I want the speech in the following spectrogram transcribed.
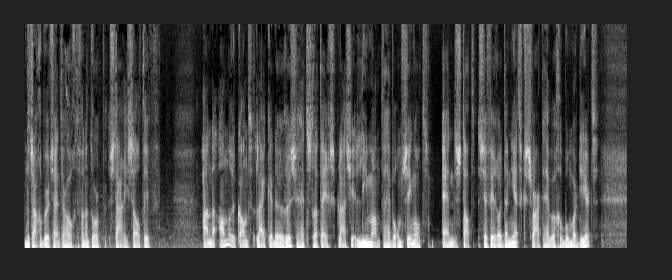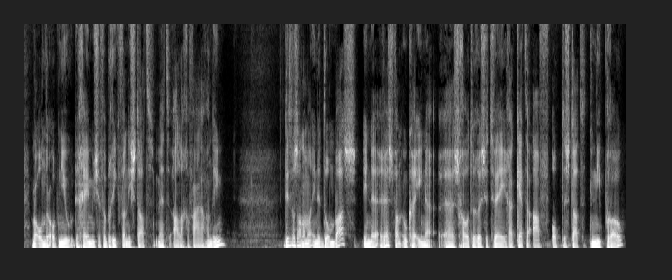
Dat zou gebeurd zijn ter hoogte van het dorp Stary Saltiv. Aan de andere kant lijken de Russen het strategische plaatsje Liman te hebben omsingeld en de stad Severodonetsk zwaar te hebben gebombardeerd, waaronder opnieuw de chemische fabriek van die stad met alle gevaren van dien. Dit was allemaal in de Donbass. In de rest van Oekraïne uh, schoten Russen twee raketten af op de stad Dnipro.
